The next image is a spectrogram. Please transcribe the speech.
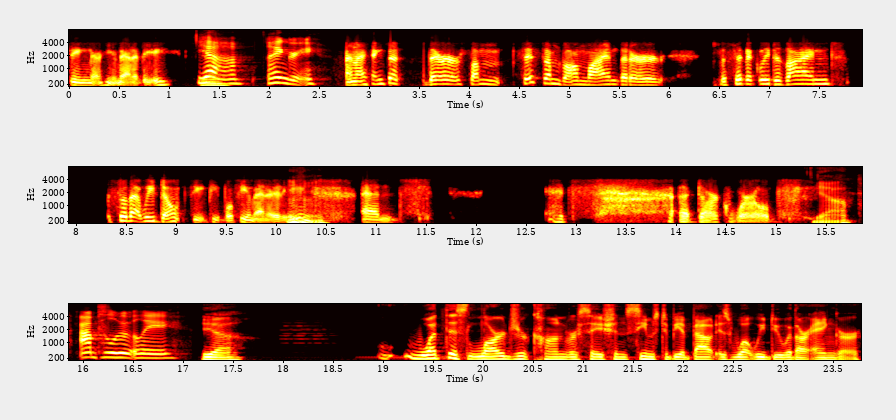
seeing their humanity. Yeah, I agree. And I think that there are some systems online that are specifically designed so that we don't see people's humanity. Mhm. And it's a dark world. Yeah. Absolutely. Yeah. What this larger conversation seems to be about is what we do with our anger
